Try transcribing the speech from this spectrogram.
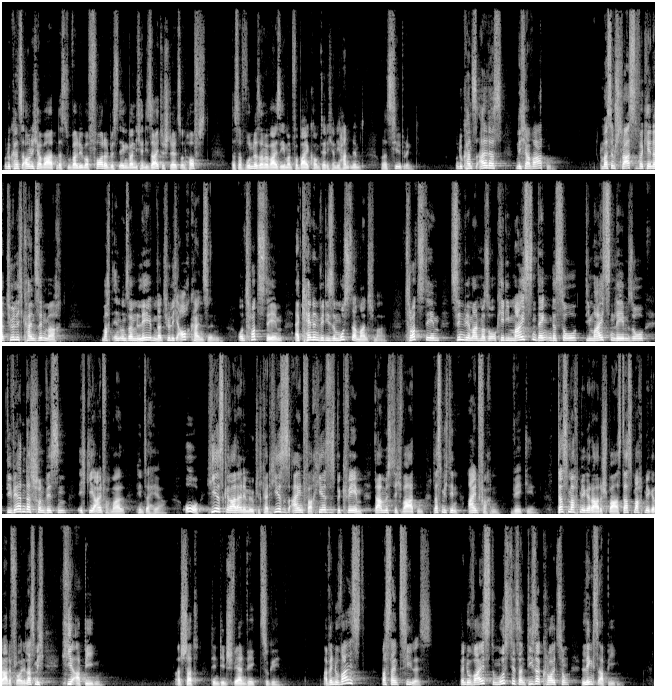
Und du kannst auch nicht erwarten, dass du, weil du überfordert bist, irgendwann dich an die Seite stellst und hoffst, dass auf wundersame Weise jemand vorbeikommt, der dich an die Hand nimmt und ans Ziel bringt. Und du kannst all das nicht erwarten. Was im Straßenverkehr natürlich keinen Sinn macht, macht in unserem Leben natürlich auch keinen Sinn. Und trotzdem erkennen wir diese Muster manchmal. Trotzdem sind wir manchmal so, okay, die meisten denken das so, die meisten leben so, die werden das schon wissen, ich gehe einfach mal hinterher. Oh, hier ist gerade eine Möglichkeit, hier ist es einfach, hier ist es bequem, da müsste ich warten. Lass mich den einfachen Weg gehen. Das macht mir gerade Spaß, das macht mir gerade Freude. Lass mich hier abbiegen, anstatt den, den schweren Weg zu gehen. Aber wenn du weißt, was dein Ziel ist, wenn du weißt, du musst jetzt an dieser Kreuzung links abbiegen,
